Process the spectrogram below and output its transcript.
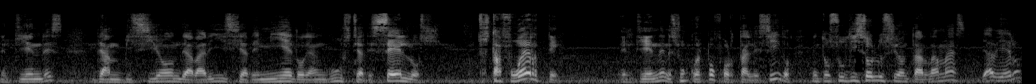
¿Entiendes? De ambición, de avaricia, de miedo, de angustia, de celos. Esto está fuerte. ¿Entienden? Es un cuerpo fortalecido. Entonces su disolución tarda más. ¿Ya vieron?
